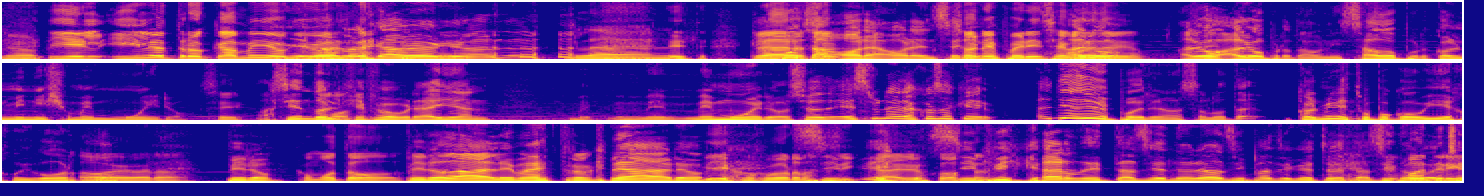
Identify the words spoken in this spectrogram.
No. y, el, y el otro cameo Y que el iba a otro hacer. cameo que iba a hacer. Claro. Este, claro, son, ahora, ahora, en serio. son experiencias algo, 40 minutos. algo, Sí. algo protagonizado por Cole Mini, yo me muero. Sí. Haciendo el Posta. jefe O'Brien, me, me- me muero. Es una de las cosas que al día de hoy podrían hacerlo. Mini está un poco viejo y gordo. Oh, de verdad. pero, Como todos. pero dale, maestro, claro. Viejos gordos si, y calvos. si Picard está haciendo, no, si Patrick Stewart está Si haciendo Patrick-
